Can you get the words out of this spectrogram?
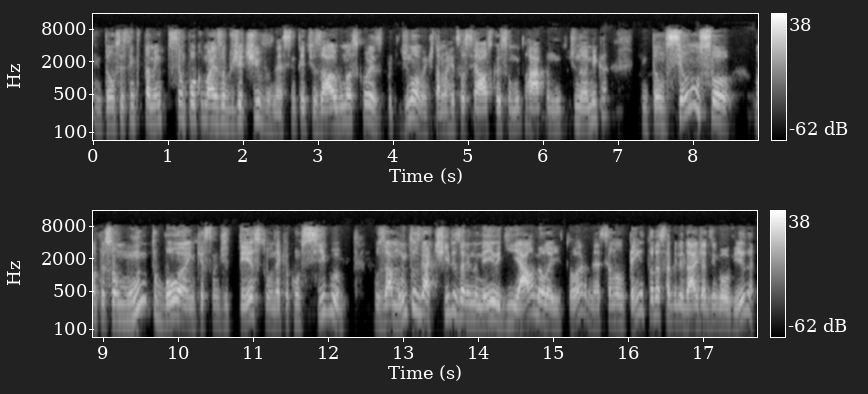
Então vocês têm que também ser um pouco mais objetivos, né? Sintetizar algumas coisas. Porque, de novo, a gente está numa rede social, as coisas são muito rápidas, muito dinâmicas. Então, se eu não sou uma pessoa muito boa em questão de texto, onde é que eu consigo usar muitos gatilhos ali no meio e guiar o meu leitor, né? Se eu não tenho toda essa habilidade já desenvolvida,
